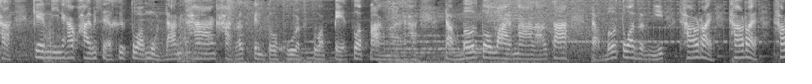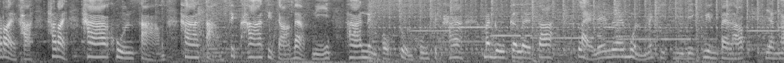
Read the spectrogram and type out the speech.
ค่ะ เกมนี้นะคะความพิเศษคือตัวหมุนด้านข้างค่ะก็จะเป็นตัวคูแบบตัวเป๊ะตัวปังมานะคะดับเบิลตัววายมาแล้วจ้าดับเบิลตัวแบบนี้เท่าไหร่ เท่าไหร่ เท่าไหร่คะ เท่าไหร่5คูณ3 5 3 15สิจ้าแบบนี้ 5 1 6 0คูณ15 มาดูกันเลยจ้าไหลเรื่อยๆ หมุนไม่กี่ทีดิกวินไปแล้ว ยังไง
